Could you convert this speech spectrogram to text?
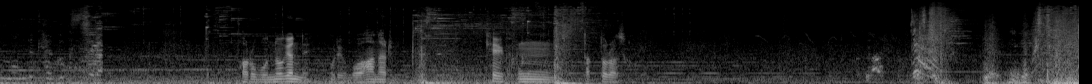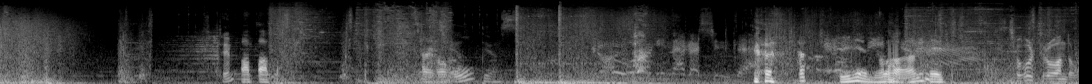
몸도 결국 쓰러 바로 못 녹였네. 우리 뭐 하나를. K 궁딱 돌아서. 빠빠빠. 잘 가고. 되었습니다. 왕이 나가신다. 리니엔 너무 안 하네. 저걸 들어간다고?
